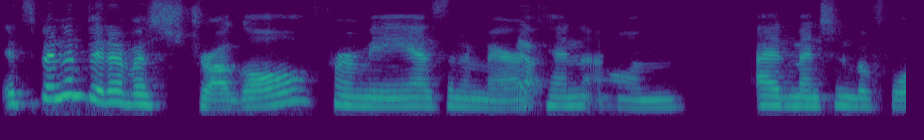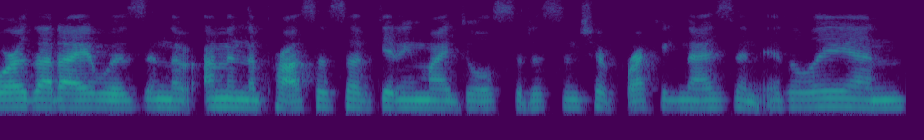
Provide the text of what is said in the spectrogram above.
it's been a bit of a struggle for me as an american. Yeah. um i had mentioned before that i was in the i'm in the process of getting my dual citizenship recognized in italy. And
